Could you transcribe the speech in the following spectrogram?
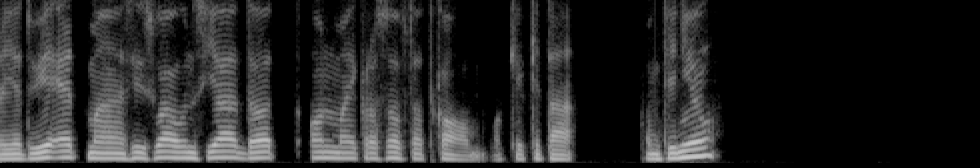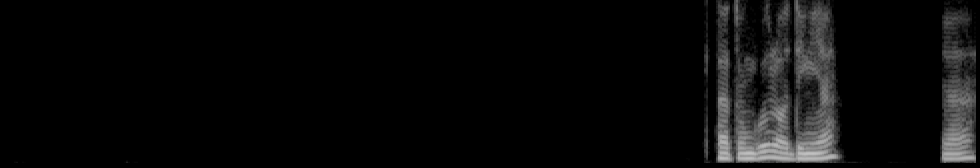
Dwi at mahasiswa unsia on microsoft.com. Oke, kita continue. kita tunggu loadingnya ya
